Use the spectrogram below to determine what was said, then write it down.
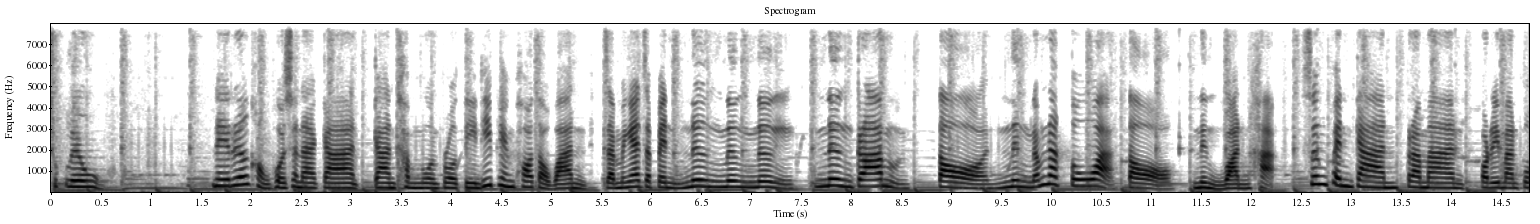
ชกเร็ว ในเรื่องของโภชนาการ การคำนวณโปรตีนที่เพียงพอต่อวัน จะไม่ง่ายจะเป็น 1 1 1 1 กรัม ต่อ 1 น้ำหนักตัวต่อ 1 วันค่ะ ซึ่งเป็นการประมาณปริมาณโปร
